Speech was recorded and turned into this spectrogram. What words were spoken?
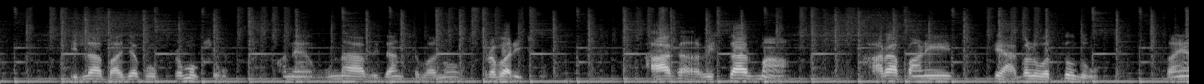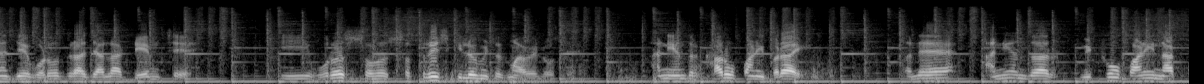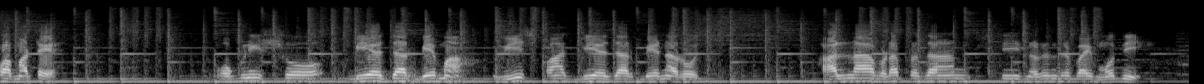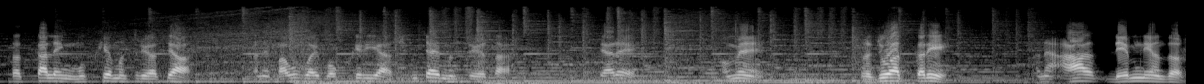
જિલ્લા ભાજપ પ્રમુખ છું અને ઉના વિધાનસભાનો પ્રભારી છું. આ વિસ્તારમાં ખારા પાણીથી આગળ વધતું હતું. તો અહીંયા જે વડોદરા ઝાલા ડેમ છે, એ ઓરસ સોરસ સત્રીસ કિલોમીટરમાં આવેલો છે. આની અંદર ખારું પાણી ભરાય અને આની અંદર મીઠું પાણી નાખવા માટે ઓગણીસો બે હજાર બેમાં, વીસ પાંચ બે હજાર બેના રોજ હાલના વડાપ્રધાન શ્રી નરેન્દ્રભાઈ મોદી તત્કાલીન મુખ્યમંત્રી હતા અને બાબુભાઈ બોખીરિયા સિંચાઈ મંત્રી હતા. ત્યારે અમે રજૂઆત કરી અને આ ડેમની અંદર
